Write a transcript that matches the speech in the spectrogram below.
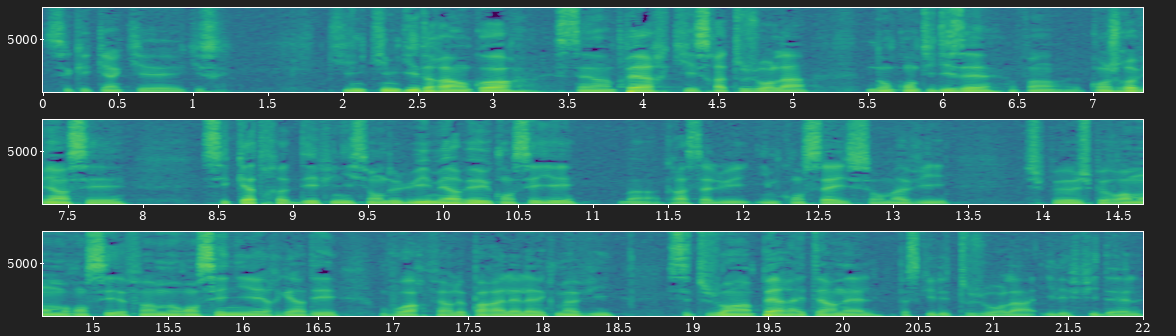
c'est, quelqu'un qui, est, qui, qui, me guidera encore. C'est un père qui sera toujours là. Donc, quand il disait, enfin, quand je reviens à ces, ces quatre définitions de lui, merveilleux conseiller, ben, grâce à lui, il me conseille sur ma vie. Je peux, je peux vraiment me renseigner, regarder, voir, faire le parallèle avec ma vie c'est toujours un Père éternel parce qu'il est toujours là, il est fidèle.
